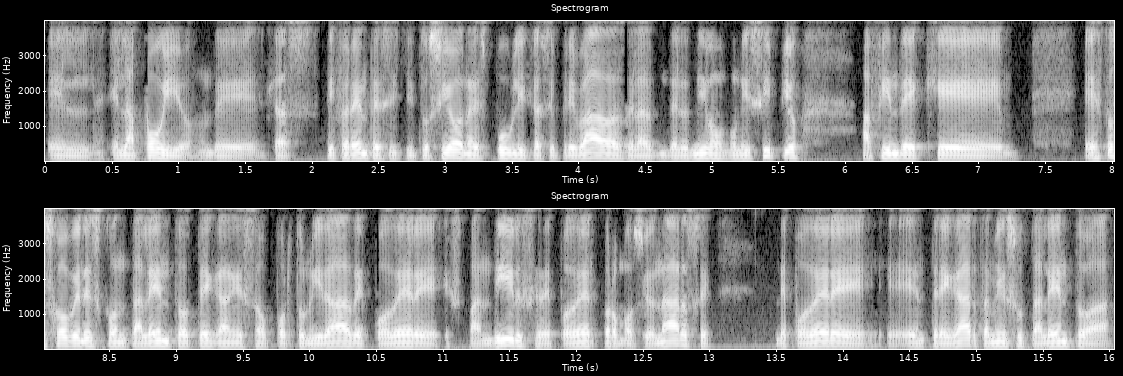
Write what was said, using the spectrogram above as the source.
el, el, apoyo de las diferentes instituciones públicas y privadas del mismo municipio a fin de que estos jóvenes con talento tengan esa oportunidad de poder eh, expandirse, de poder promocionarse, de poder entregar también su talento a,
